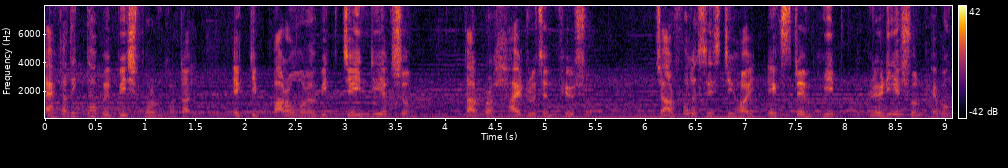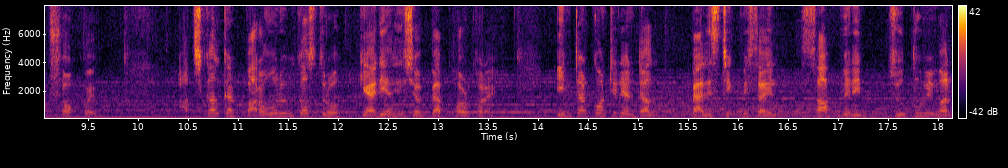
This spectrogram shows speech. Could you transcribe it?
একাধিক ধাপে বিস্ফোরণ ঘটায়। একটি পারমাণবিক চেইন রিয়াকশন তারপর হাইড্রোজেন ফিউশন যার ফলে সৃষ্টি হয় এক্সট্রিম হিট রেডিয়েশন এবং শকওয়েভ আজকালকার পারমাণবিক অস্ত্র ক্যারিয়ার হিসেবে ব্যবহার করে। ইন্টারকন্টিনেন্টাল, ব্যালিস্টিক মিসাইল, সাবমেরিন, যুদ্ধবিমান,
